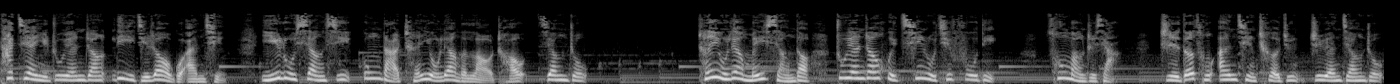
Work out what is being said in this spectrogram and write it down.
他建议朱元璋立即绕过安庆，一路向西攻打陈友谅的老巢江州。陈友谅没想到朱元璋会侵入其腹地，匆忙之下只得从安庆撤军支援江州。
